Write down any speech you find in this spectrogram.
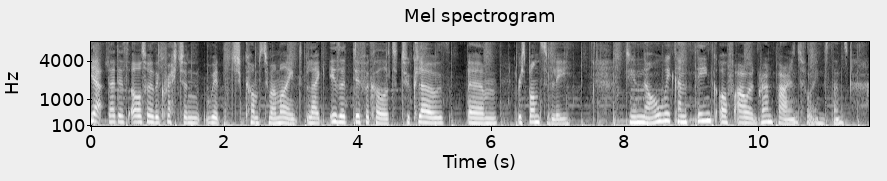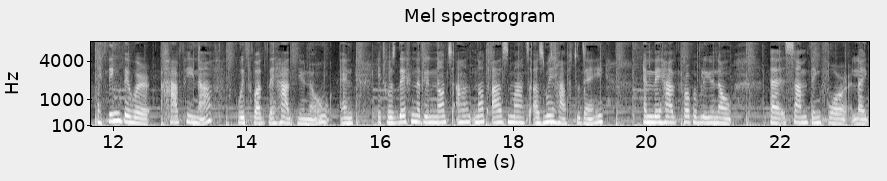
yeah that is also the question which comes to my mind. Like is it difficult to clothe um, responsibly? Do you know we can think of our grandparents for instance. I think they were happy enough with what they had you know and it was definitely not uh, not as much as we have today. And they had probably you know uh, something for like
